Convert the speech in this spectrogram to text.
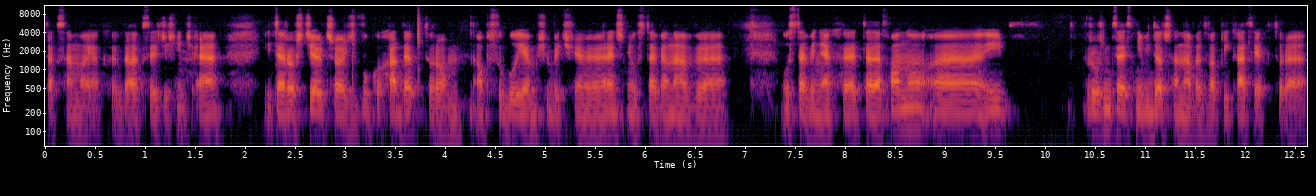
tak samo jak Galaxy S10e i ta rozdzielczość WQHD, którą obsługuje musi być e, ręcznie ustawiona w ustawieniach telefonu e, i różnica jest niewidoczna nawet w aplikacjach, które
